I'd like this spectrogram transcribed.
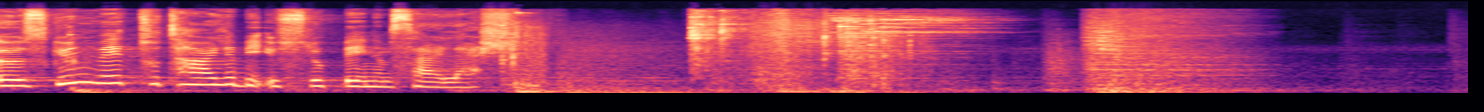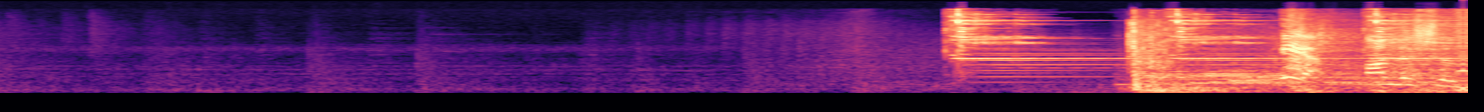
özgün ve tutarlı bir üslup benimserler. Anlaşıldı.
